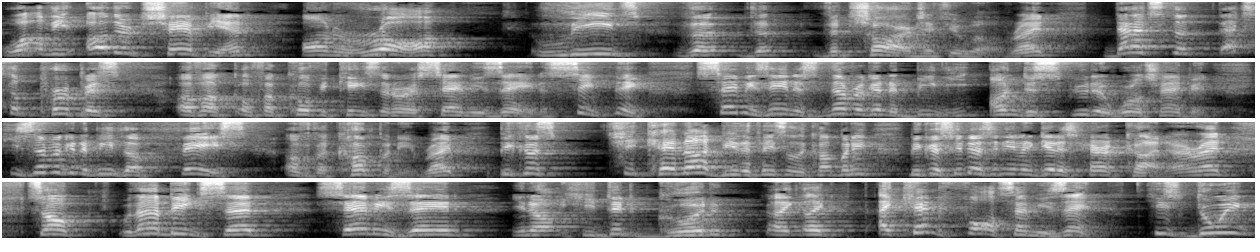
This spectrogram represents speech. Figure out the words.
While the other champion on Raw leads the, the the charge, if you will, right? That's the that's the purpose of a, of a Kofi Kingston or a Sami Zayn. It's the same thing. Sami Zayn is never going to be the undisputed world champion. He's never going to be the face of the company, right? Because he cannot be the face of the company because he doesn't even get his hair cut, all right? So, with that being said, Sami Zayn, you know, he did good. Like, like I can't fault Sami Zayn. He's doing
